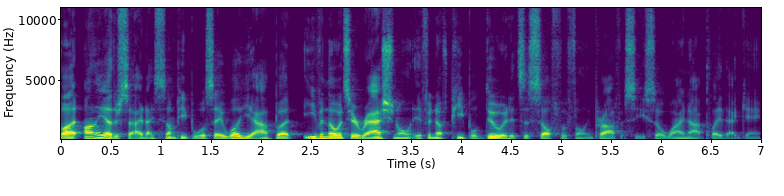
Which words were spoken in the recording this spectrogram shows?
But on the other side, I, some people will say, well, yeah, but even though it's irrational, if enough people do it, it's a self fulfilling prophecy. So why not play that game?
